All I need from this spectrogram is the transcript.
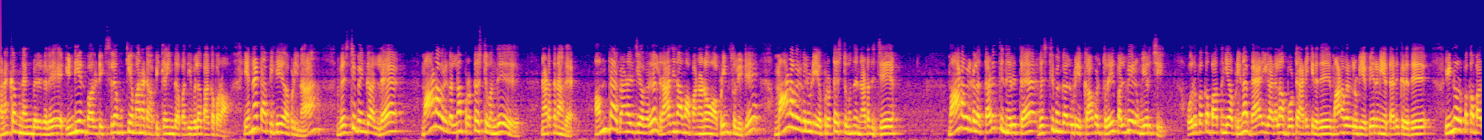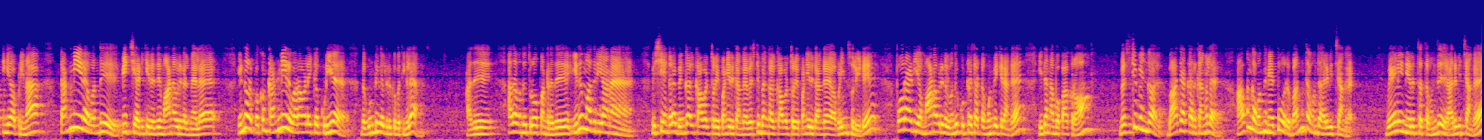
வணக்கம் நண்பர்களே. இந்தியன் பாலிடிக்ஸில் முக்கியமான டாப்பிக்கை இந்த பதிவில் பார்க்க போகிறோம் என்ன டாபிக் அப்படின்னா வெஸ்ட் பெங்காலில் மாணவர்கள்லாம் ப்ரொட்டஸ்ட் வந்து நடத்தினாங்க. மம்தா பானர்ஜி அவர்கள் ராஜினாமா பண்ணணும் அப்படின்னு சொல்லிட்டு மாணவர்களுடைய ப்ரொட்டஸ்ட் வந்து நடந்துச்சு. மாணவர்களை தடுத்து நிறுத்த வெஸ்ட் பெங்காலுடைய காவல்துறை பல்வேறு முயற்சி. ஒரு பக்கம் பார்த்தீங்க அப்படின்னா பேரிகார்டெல்லாம் போட்டு அடைக்கிறது மாணவர்களுடைய பேரணியை தடுக்கிறது. இன்னொரு பக்கம் பார்த்தீங்க அப்படின்னா தண்ணீரை வந்து பீச்சி அடிக்கிறது மாணவர்கள் மேலே. இன்னொரு பக்கம் கண்ணீர் வரவழைக்கக்கூடிய இந்த குண்டுகள் இருக்குது பார்த்தீங்களா? அது அதை வந்து த்ரோ பண்ணுறது இது மாதிரியான விஷயங்களை பெங்கால் காவல்துறை பண்ணியிருக்காங்க வெஸ்ட் பெங்கால் காவல்துறை பண்ணியிருக்காங்க அப்படின்னு சொல்லிட்டு போராடிய மாணவர்கள் வந்து குற்றச்சாட்டை முன்வைக்கிறாங்க. இதை நம்ம பார்க்குறோம். வெஸ்ட் பெங்கால் பாஜக இருக்காங்களே அவங்க வந்து நேற்று ஒரு பந்தை வந்து அறிவிச்சாங்க. வேலை நிறுத்தத்தை வந்து அறிவிச்சாங்க.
